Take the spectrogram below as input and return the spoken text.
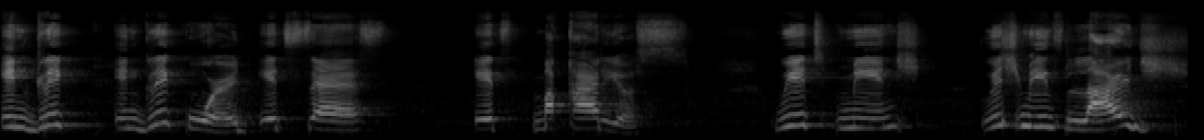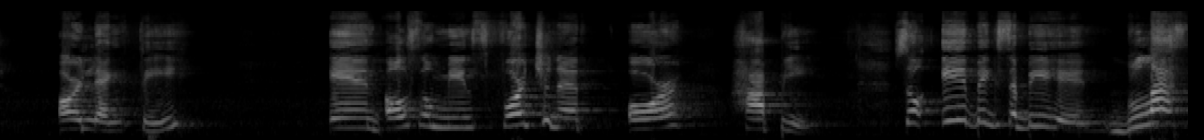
in Greek, in Greek word, it says, it's makarios, which means, which means large or lengthy, and also means fortunate or happy. So, ibig sabihin, blessed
